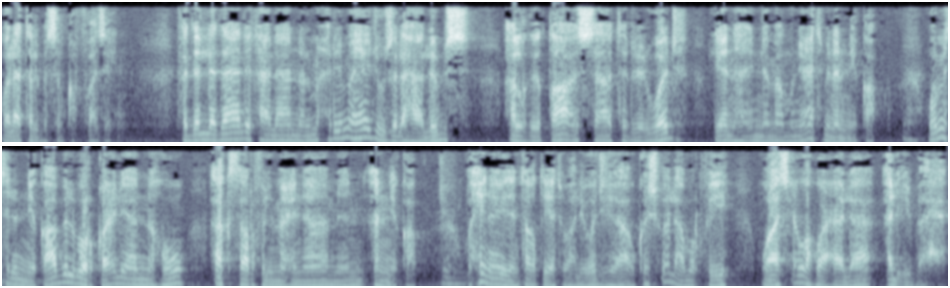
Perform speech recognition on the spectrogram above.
ولا تلبس القفازين. فدل ذلك على أن المحرمة يجوز لها لبس الغطاء الساتر للوجه لأنها إنما منعت من النقاب. ومثل النقاب البرقع لأنه أكثر في المعنى من النقاب. وحينئذ تغطيتها لوجهها أو كشف الأمر فيه واسع وهو على الإباحة.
